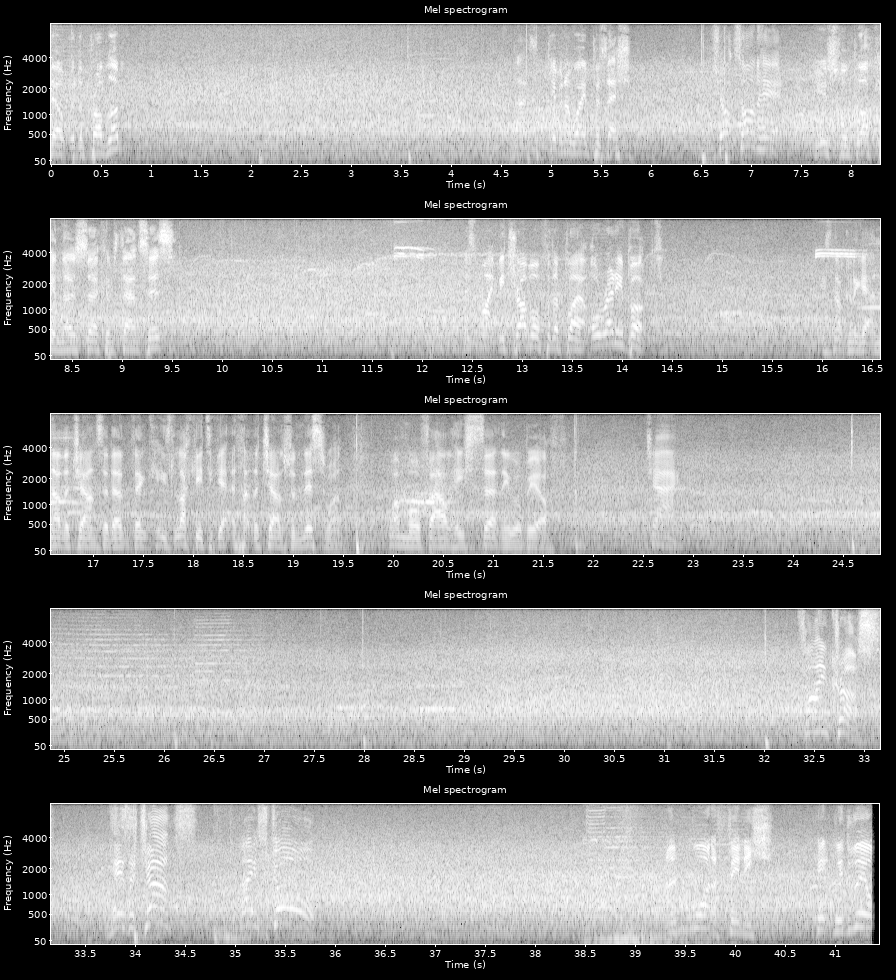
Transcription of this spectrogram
dealt with the problem. That's given away possession. Shots on here. Useful block in those circumstances. This might be trouble for the player, already booked. He's not going to get another chance, I don't think. He's lucky to get another chance from this one. One more foul, he certainly will be off. Chang. Fine cross. Here's a chance. They scored. And what a finish. Hit with real...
